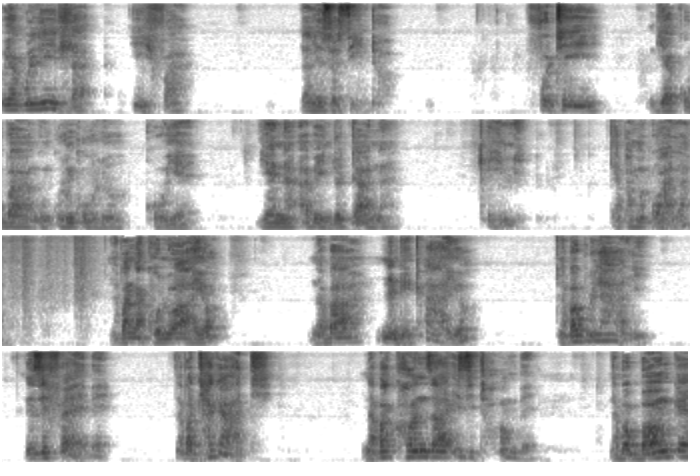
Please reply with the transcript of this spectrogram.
uyakulidla ifa lalezo zinto futhi ngiyakuba nguNkulunkulu kuye yena abe indodana kimi. Yapha amagwala nabangakholwayo nabanengekayo nababulali nezifebe nabathakathi nabakhonza izithombe nabo bonke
